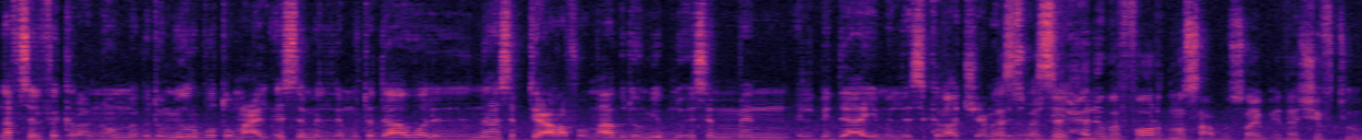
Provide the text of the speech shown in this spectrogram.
نفس الفكرة إنه هم بدهم يربطوا مع الاسم اللي متداول اللي الناس بتعرفه ما بدهم يبنوا اسم من البداية من ال scratch يعمل بس اسم بس. الحلو بفورد مصعب وصيب إذا شفتوا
